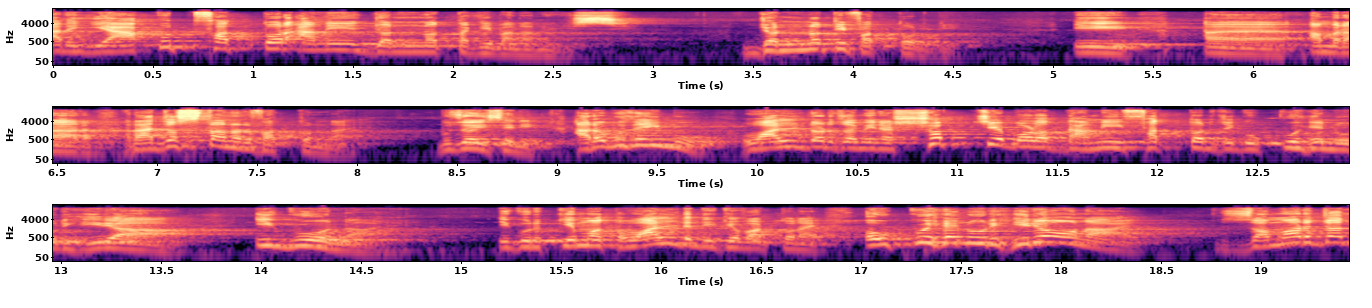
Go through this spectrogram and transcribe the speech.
আর ইয়াকুত ফাত্তর আনি জন্নত তাকি বানানো হয়েছে জন্নতি ফাত্তর দি ই আমরা রাজস্থানের ফাত্তর নাই। বুঝাইছে নি? আরও বুঝাইমু ওয়ার্ল্ডর জমিনের সবচেয়ে বড় দামি ফাত্তর যেগু কুহেনুর হীরা, ইগুও নাই। ইগুর কেমত ওয়ার্ল্ডে দিতে পারতো নাই। ও কুহেনুর হিরোও নাই। জমরজদ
